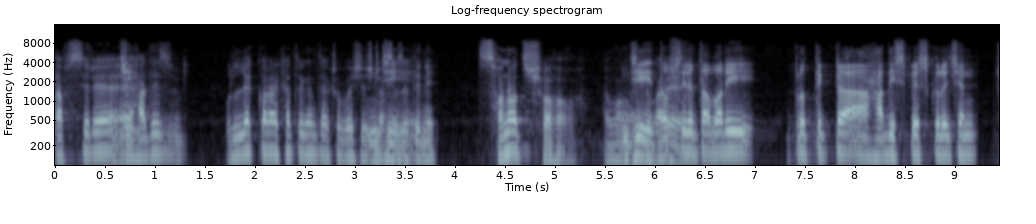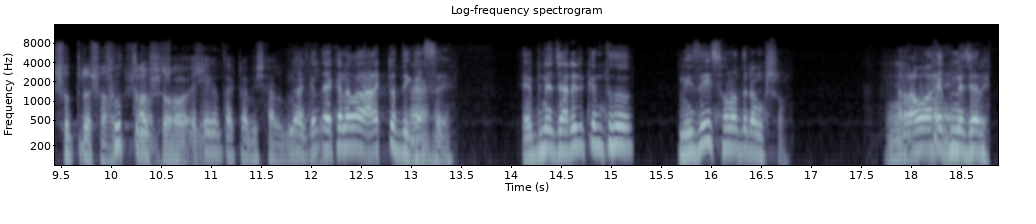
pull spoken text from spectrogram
তাফসিরে হাদিস উল্লেখ করার ক্ষেত্রে কিন্তু একটা বৈশিষ্ট্য আছে যে তিনি সনদ সহ এবং জি তফসিরে তাবারি প্রত্যেকটা হাদিস পেশ করেছেন সূত্র সহ সূত্র সহ এটা কিন্তু একটা বিশাল না কিন্তু এখানে আবার আরেকটা দিক হ্যাঁ, আছে। এবনে জারির কিন্তু নিজেই সনদের অংশ। রাওয়া এবনে জারি হ্যাঁ,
